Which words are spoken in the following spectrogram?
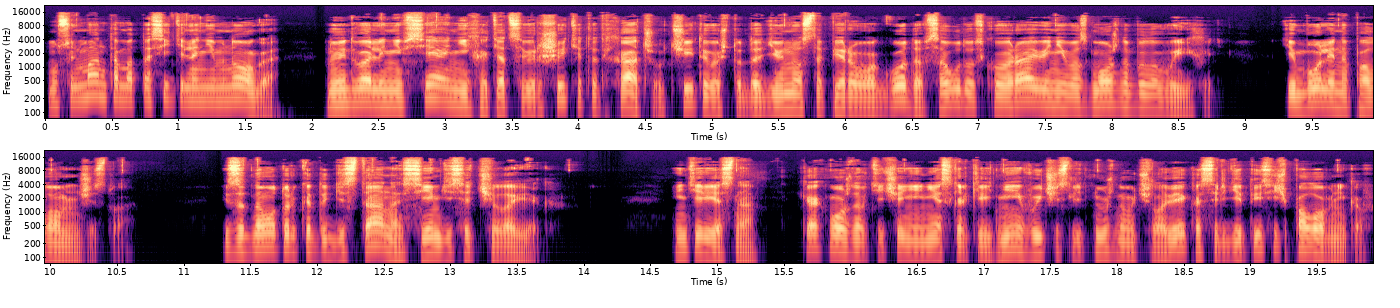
Мусульман там относительно немного, но едва ли не все они хотят совершить этот хадж, учитывая, что до 91 -го года в Саудовскую Аравию невозможно было выехать, тем более на паломничество. Из одного только Дагестана 70 человек. Интересно, как можно в течение нескольких дней вычислить нужного человека среди тысяч паломников?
